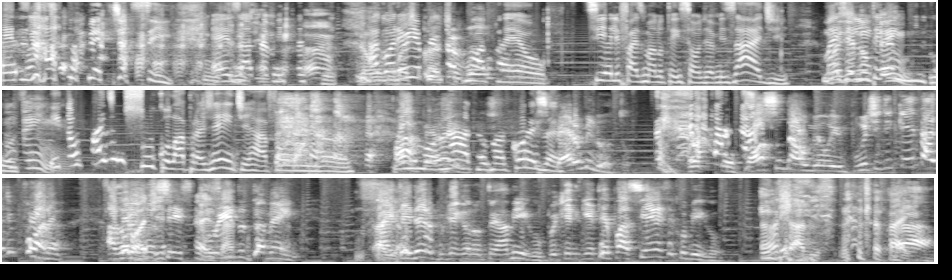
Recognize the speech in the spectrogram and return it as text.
É exatamente assim. É exatamente assim. Não, Agora eu ia perguntar pro. Rafael se ele faz manutenção de amizade, mas, Mas ele, não tem, amigos. Não tem. Então faz um suco lá pra gente, Rafa. Uma, uma Ah, limonada, alguma coisa. Espera um minuto. Eu, eu posso dar o meu input de quem tá de fora. Agora Pode. você É, excluído também. Tá Aí, ó. entendendo por que, eu não tenho amigo? Porque ninguém tem paciência comigo. Ah, Chaves. Vai. Ah,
